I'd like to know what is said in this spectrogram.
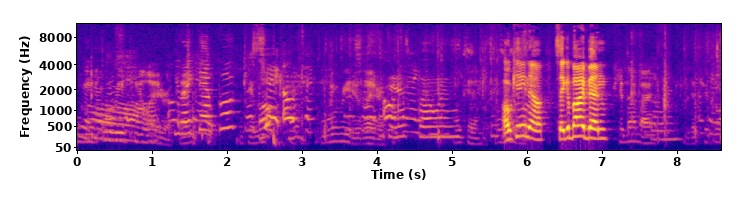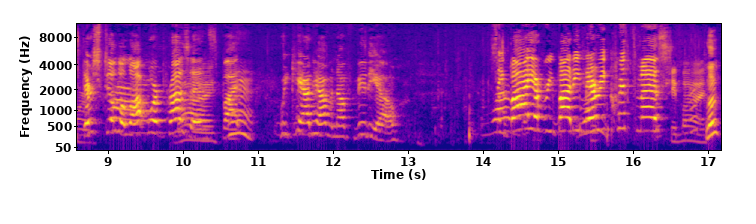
You We'll, like we'll read to you later. You like that book? Okay, Say we'll, okay. we'll read it later. That's Bowen. Okay. Okay, now say goodbye, Ben. Okay, bye bye. You got your card. There's still a lot more presents, but Mm. we can't have enough video. Say bye, everybody. Merry Christmas. Say bye. Look.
